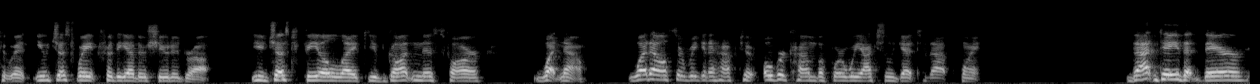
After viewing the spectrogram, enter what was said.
to it, you just wait for the other shoe to drop. You just feel like you've gotten this far. What now? What else are we going to have to overcome before we actually get to that point? That day that they're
